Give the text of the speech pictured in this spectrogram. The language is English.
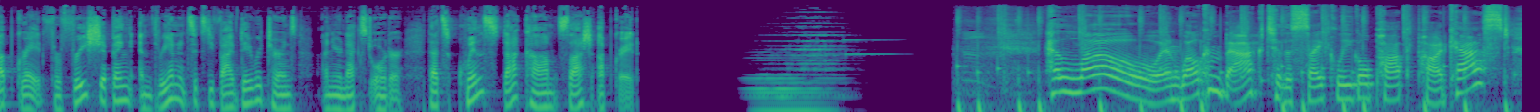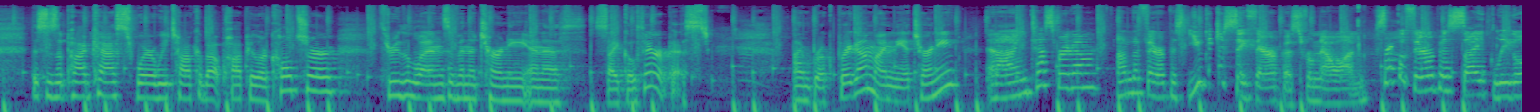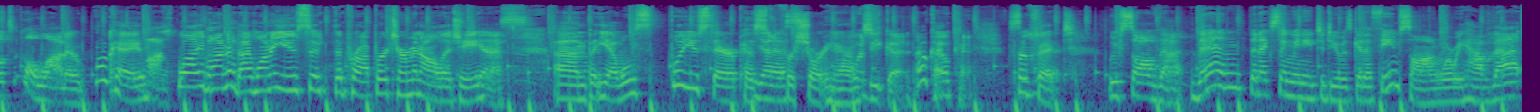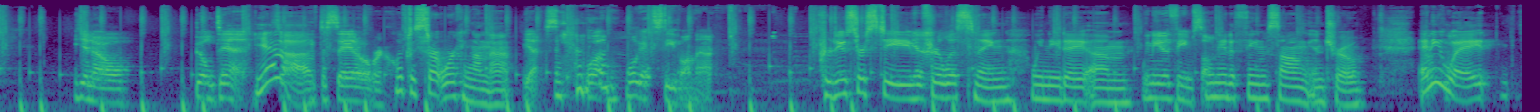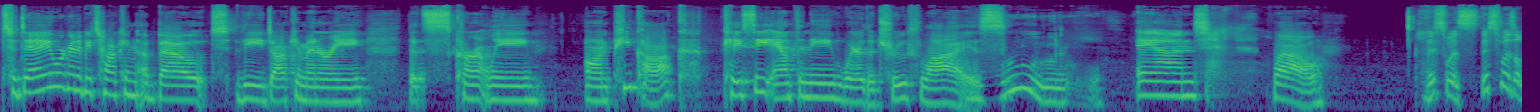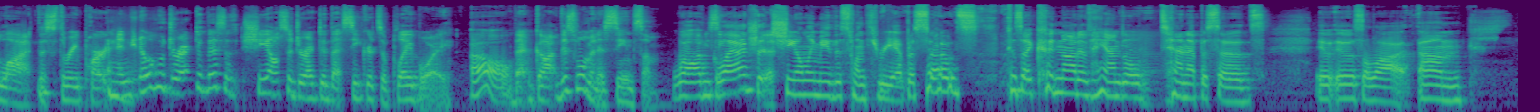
upgrade for free shipping and 365 day returns on your next order. That's quince.com slash upgrade. Hello, and welcome back to the Psych Legal Pop podcast. This is a podcast where we talk about popular culture through the lens of an attorney and a psychotherapist. I'm Brooke Brigham. I'm the attorney. And I'm Tess Brigham. I'm the therapist. You can just say therapist from now on. Psychotherapist, psych, legal. It's a lot of. Okay. Well, I want to. I want to use the, the, proper terminology. Yes. Um, but yeah, we'll we'll use therapist yes. for shorthand. That would be good. Okay. Okay. Perfect. So we've solved that. Then the next thing we need to do is get a theme song where we have that, you know, built in. Yeah. So we have to say it over. We'll have to start working on that. Yes. well, we'll get Steve on that producer Steve, yeah. if you're listening, we need a um, we need a theme song. We need a theme song intro. Anyway, okay. today we're going to be talking about the documentary that's currently on Peacock, Casey Anthony, Where the Truth Lies. Ooh. And wow, this was this was a lot. This three part, and you know who directed this? She also directed that Secrets of Playboy. Oh, that got this woman has seen some. Well, I'm glad that she only made this one three episodes because I could not have handled ten episodes. It, it was a lot. Um,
